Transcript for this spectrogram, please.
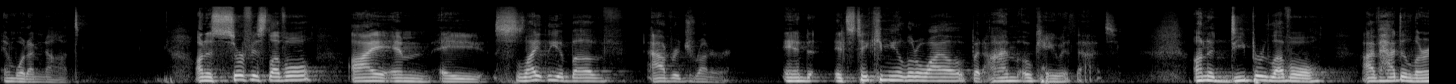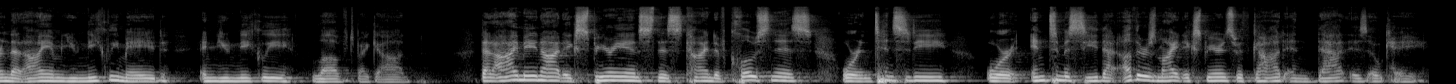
and what I'm not. On a surface level, I am a slightly above average runner. And it's taken me a little while, but I'm okay with that. On a deeper level, I've had to learn that I am uniquely made and uniquely loved by God that I may not experience this kind of closeness or intensity or intimacy that others might experience with God, and that is okay.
